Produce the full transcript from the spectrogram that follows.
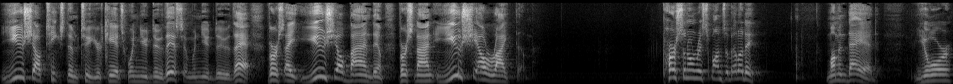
you shall teach them to your kids when you do this and when you do that. Verse 8, you shall bind them. Verse 9, you shall write them. Personal responsibility. Mom and dad, your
